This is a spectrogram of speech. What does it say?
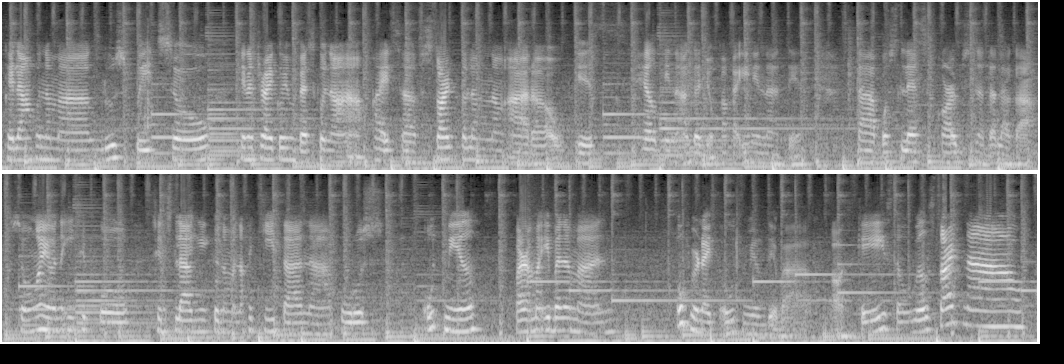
Kailangan ko na mag-lose weight. So, tinatry ko yung best ko na kahit sa start pa lang ng araw is healthy na agad yung kakainin natin. Tapos, less carbs na talaga. So, ngayon, naisip ko, since lagi ko naman nakikita na puros oatmeal, para maiba naman, overnight oatmeal, ba diba? Okay, so we'll start now!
